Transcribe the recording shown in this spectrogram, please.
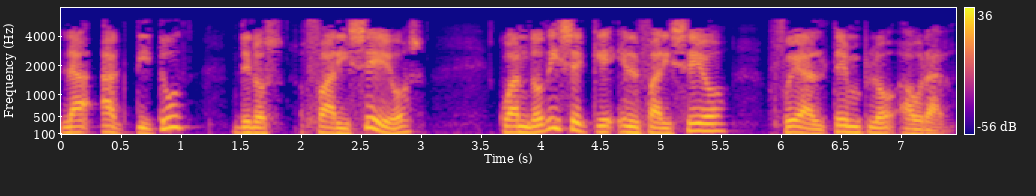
la actitud de los fariseos cuando dice que el fariseo fue al templo a orar.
